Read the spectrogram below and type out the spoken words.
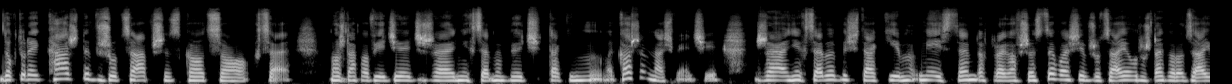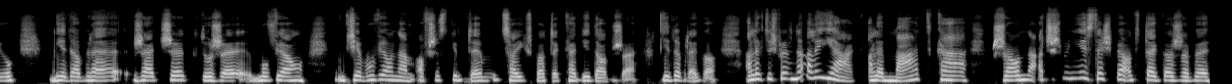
do której każdy wrzuca wszystko, co chce. Można powiedzieć, że nie chcemy być takim koszem na śmieci, że nie chcemy być takim miejscem, do którego wszyscy właśnie wrzucają różnego rodzaju niedobre rzeczy, którzy mówią, gdzie mówią nam o wszystkim tym, co ich spotyka niedobrze, niedobrego. Ale ktoś powie, no ale jak? Ale ma matka, żona, a czyż my nie jesteśmy od tego, żeby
